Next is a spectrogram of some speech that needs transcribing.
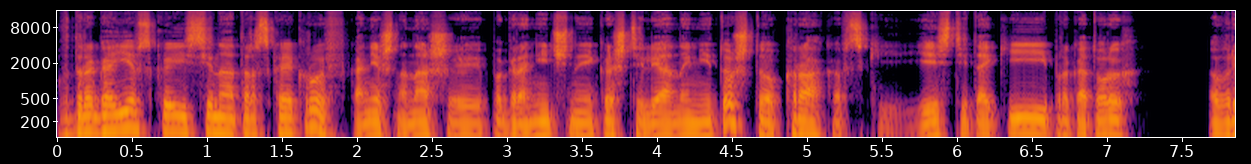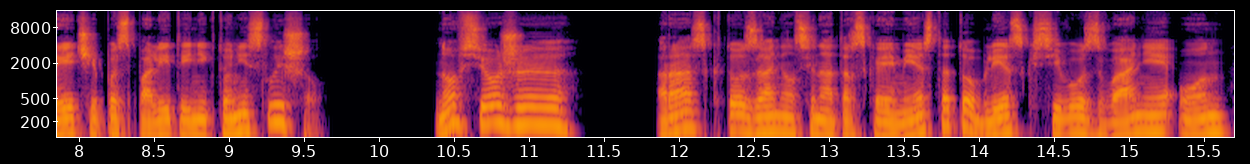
В Драгоевской сенаторская кровь, конечно, наши пограничные каштеляны не то что краковские, есть и такие, про которых в Речи Посполитой никто не слышал. Но все же, раз кто занял сенаторское место, то блеск всего звания он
